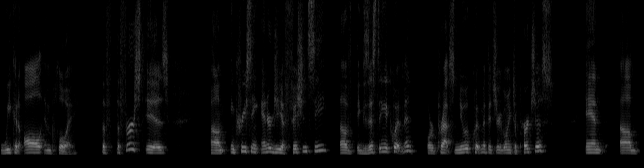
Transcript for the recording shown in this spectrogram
we could all employ? The, the first is um, increasing energy efficiency of existing equipment or perhaps new equipment that you're going to purchase and um,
